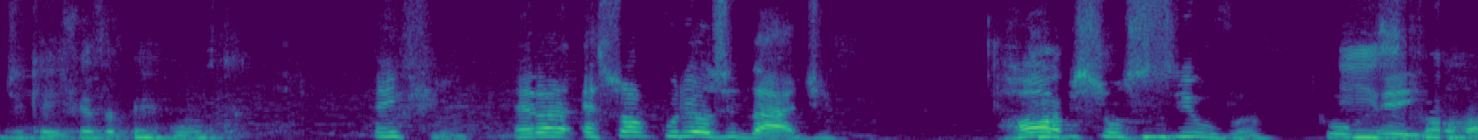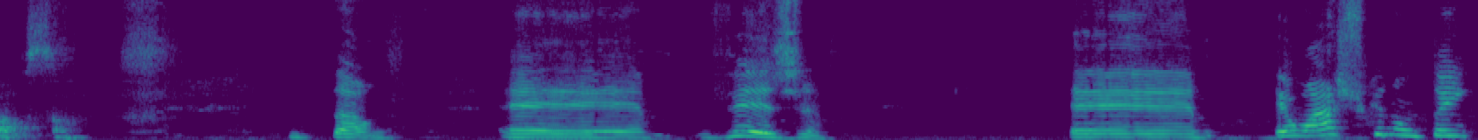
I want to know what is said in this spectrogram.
de quem fez a pergunta. Enfim, era, é só curiosidade. Robson, Silva. Correia. Isso, foi o Robson. Então, é, veja, é, eu acho que não tem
